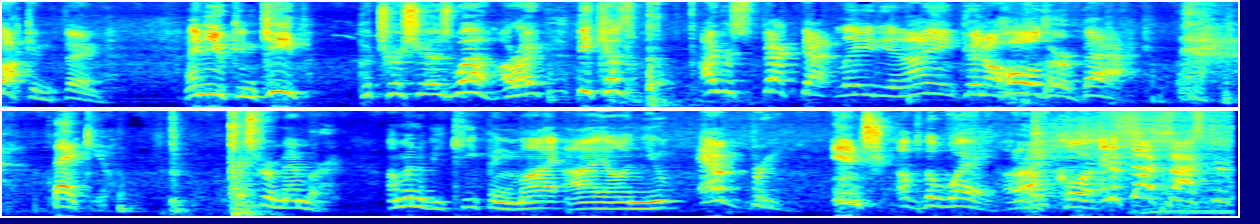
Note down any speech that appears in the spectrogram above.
fucking thing. And you can keep Patricia as well, alright? Because I respect that lady and I ain't gonna hold her back. Thank you. Just remember, I'm gonna be keeping my eye on you every inch of the way, all right, Court? And if that bastard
